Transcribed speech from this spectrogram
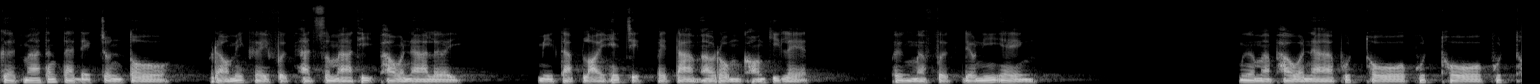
เกิดมาตั้งแต่เด็กจนโต เราไม่เคยฝึกหัดสมาธิภาวนาเลย มีแต่ปล่อยให้จิตไปตามอารมณ์ของกิเลสเพิ่งมาฝึกเดี๋ยวนี้เอง เมื่อมาภาวนาพุทโธ พุทโธ พุทโธ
